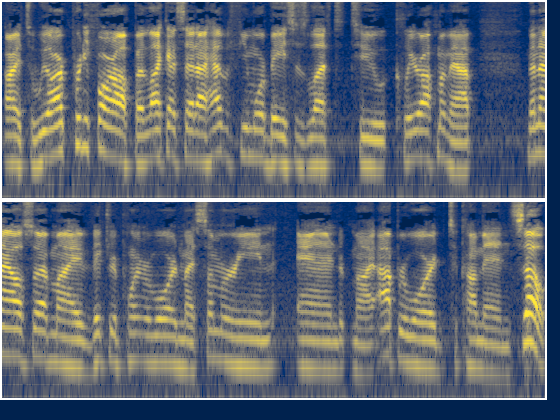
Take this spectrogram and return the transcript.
Alright, so we are pretty far off, but like I said, I have a few more bases left to clear off my map. Then I also have my victory point reward, my submarine, and my op reward to come in. So,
